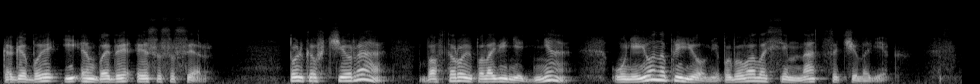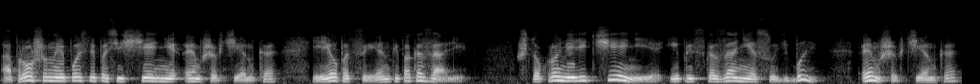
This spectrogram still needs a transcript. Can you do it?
КГБ и МВД СССР. Только вчера, во второй половине дня, у нее на приеме побывало 17 человек. Опрошенные после посещения М. Шевченко ее пациенты показали, что кроме лечения и предсказания судьбы, М. Шевченко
